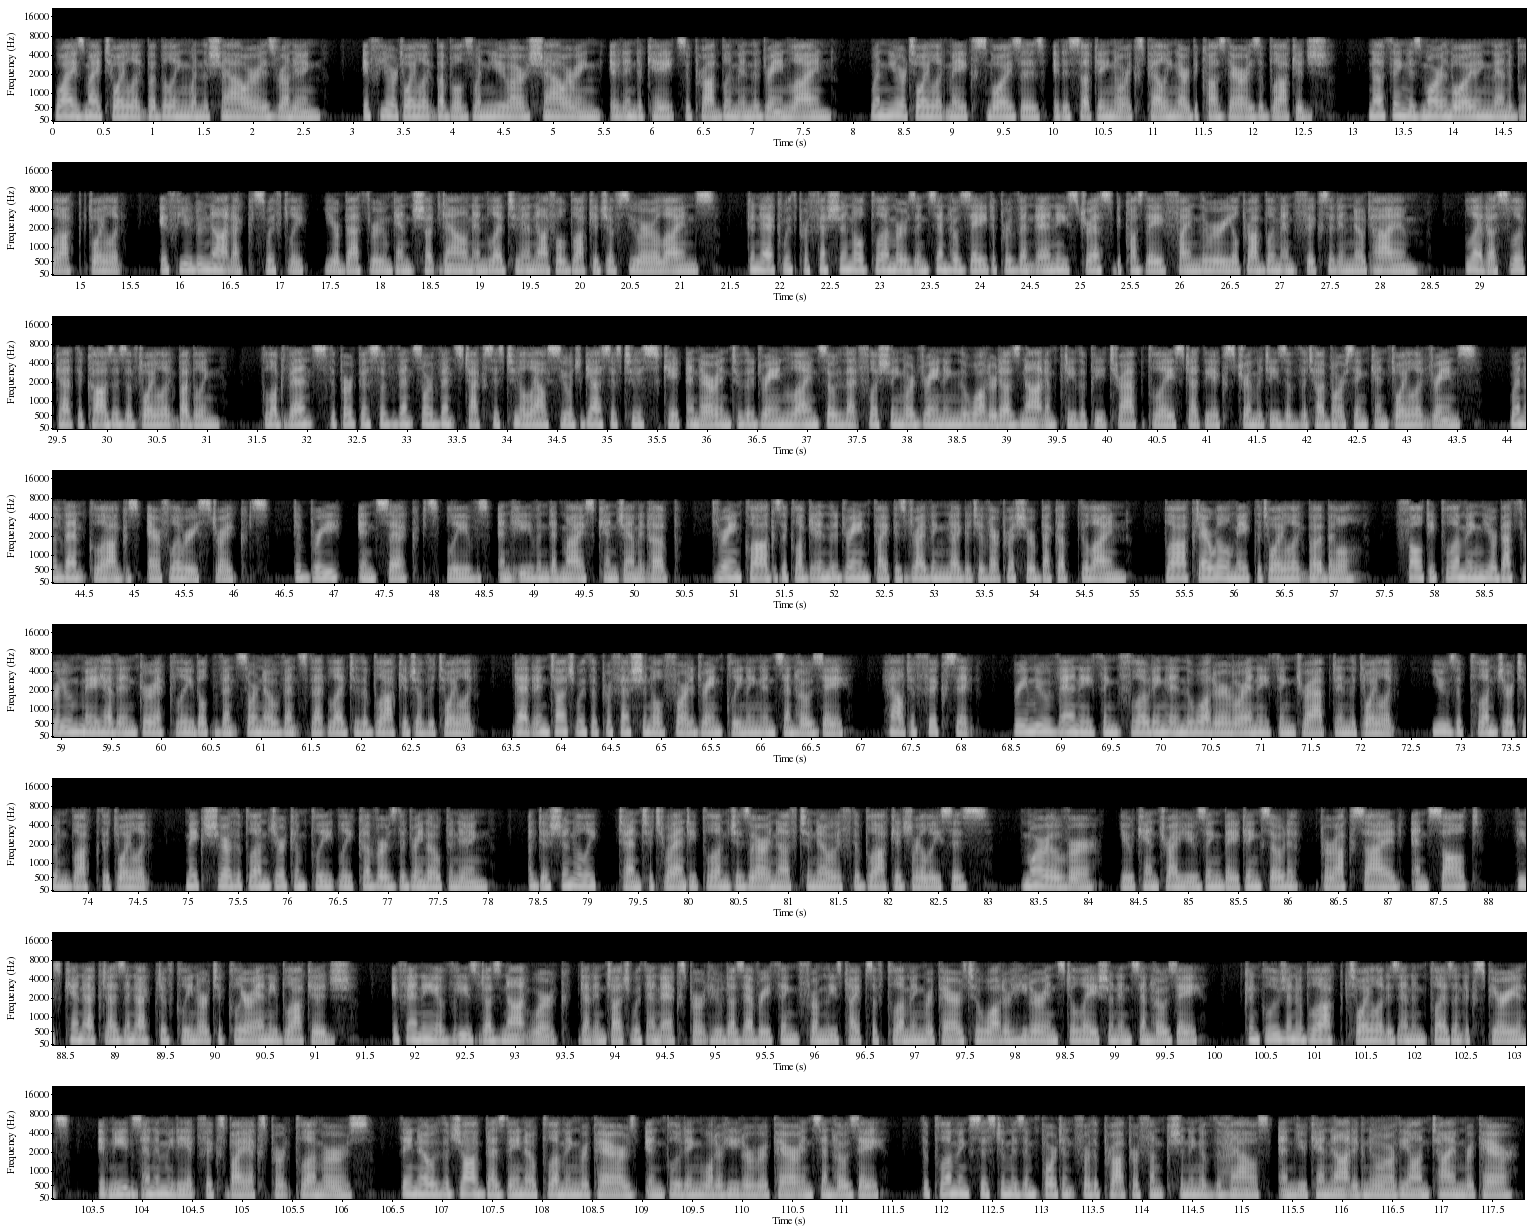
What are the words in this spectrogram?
Why is my toilet bubbling when the shower is running? If your toilet bubbles when you are showering, it indicates a problem in the drain line. When your toilet makes noises, it is sucking or expelling air because there is a blockage. Nothing is more annoying than a blocked toilet. If you do not act swiftly, your bathroom can shut down and lead to an awful blockage of sewer lines. Connect with professional plumbers in San Jose to prevent any stress because they find the real problem and fix it in no time. Let us look at the causes of toilet bubbling. Clogged vents The purpose of vents or vent stacks is to allow sewage gases to escape and air into the drain line so that flushing or draining the water does not empty the P trap placed at the extremities of the tub or sink and toilet drains. When a vent clogs, airflow restricts. Debris, insects, leaves, and even dead mice can jam it up. Drain clogs A clog in the drain pipe is driving negative air pressure back up the line. Blocked air will make the toilet bubble. Faulty plumbing Your bathroom may have incorrectly built vents or no vents that led to the blockage of the toilet. Get in touch with a professional for a drain cleaning in San Jose. How to fix it? Remove anything floating in the water or anything trapped in the toilet. Use a plunger to unblock the toilet. Make sure the plunger completely covers the drain opening. Additionally, 10 to 20 plunges are enough to know if the blockage releases. Moreover, you can try using baking soda, peroxide, and salt. These can act as an active cleaner to clear any blockage. If any of these does not work, get in touch with an expert who does everything from these types of plumbing repairs to water heater installation in San Jose. Conclusion A blocked toilet is an unpleasant experience. It needs an immediate fix by expert plumbers. They know the job as they know plumbing repairs, including water heater repair in San Jose. The plumbing system is important for the proper functioning of the house, and you cannot ignore the on time repair.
